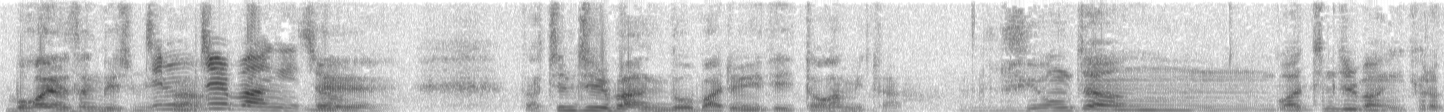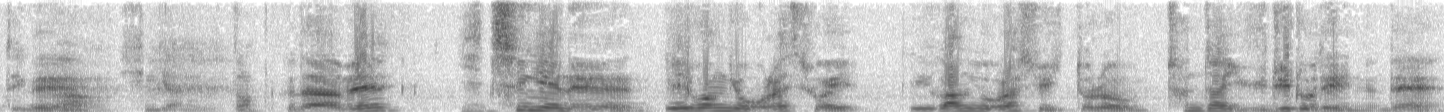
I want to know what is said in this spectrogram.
뭐가 연상되십니까? 찜질방이죠. 네, 딱 찜질방도 마련이 돼 있다고 합니다. 수영장과 찜질방이 결합돼 있구나. 네. 신기하네 이것도. 그 다음에 2층에는 일광욕을 할 수가 있- 일광욕을 할 수 있도록 천장이 유리로 되어 있는데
